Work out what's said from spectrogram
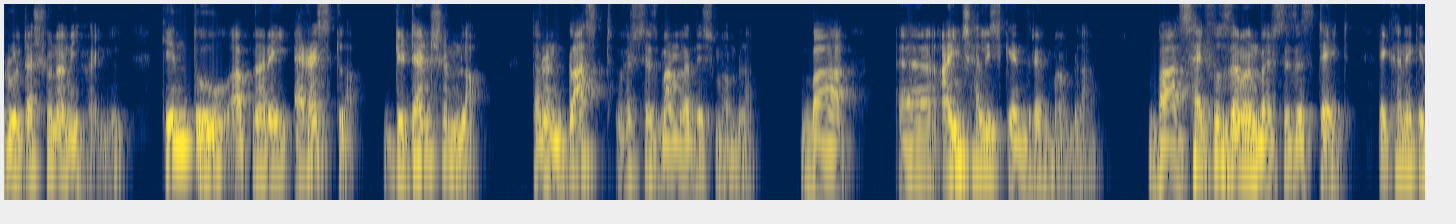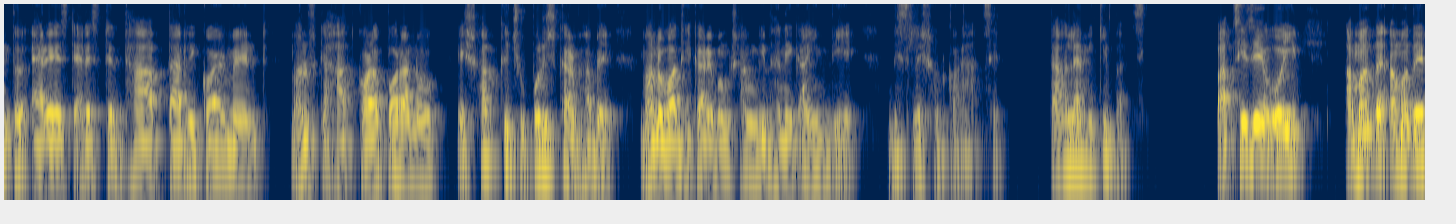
রুলটা শুনানি হয়নি। কিন্তু আপনার এই অ্যারেস্ট ল ডিটেনশন ল ধরেন ব্লাস্ট ভার্সেস বাংলাদেশ মামলা বা আইন সালিশ কেন্দ্রের মামলা বা সাইফুজ্জামান ভার্সেস স্টেট এখানে কিন্তু অ্যারেস্ট অ্যারেস্টের ধাপ, তার রিকোয়ারমেন্ট মানুষকে হাত করা, পরানো এসব সব কিছু পরিষ্কারভাবে মানবাধিকার এবং সাংবিধানিক আইন দিয়ে বিশ্লেষণ করা আছে। তাহলে আমি কি পাচ্ছি? পাচ্ছি যে ওই আমাদের আমাদের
